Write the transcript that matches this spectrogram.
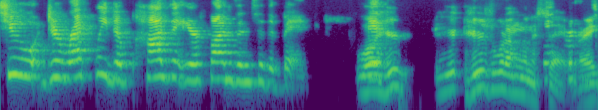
to directly deposit your funds into the bank. Well here, here, here's what i'm going to say right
